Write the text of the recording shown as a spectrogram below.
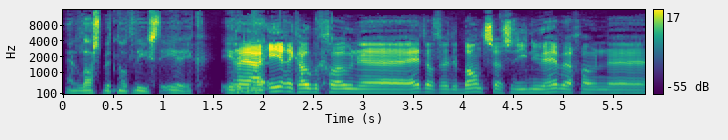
En last but not least, Erik. Erik nou ja, Erik hoop ik gewoon eh, hè, dat we de band zoals we die nu hebben gewoon eh,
